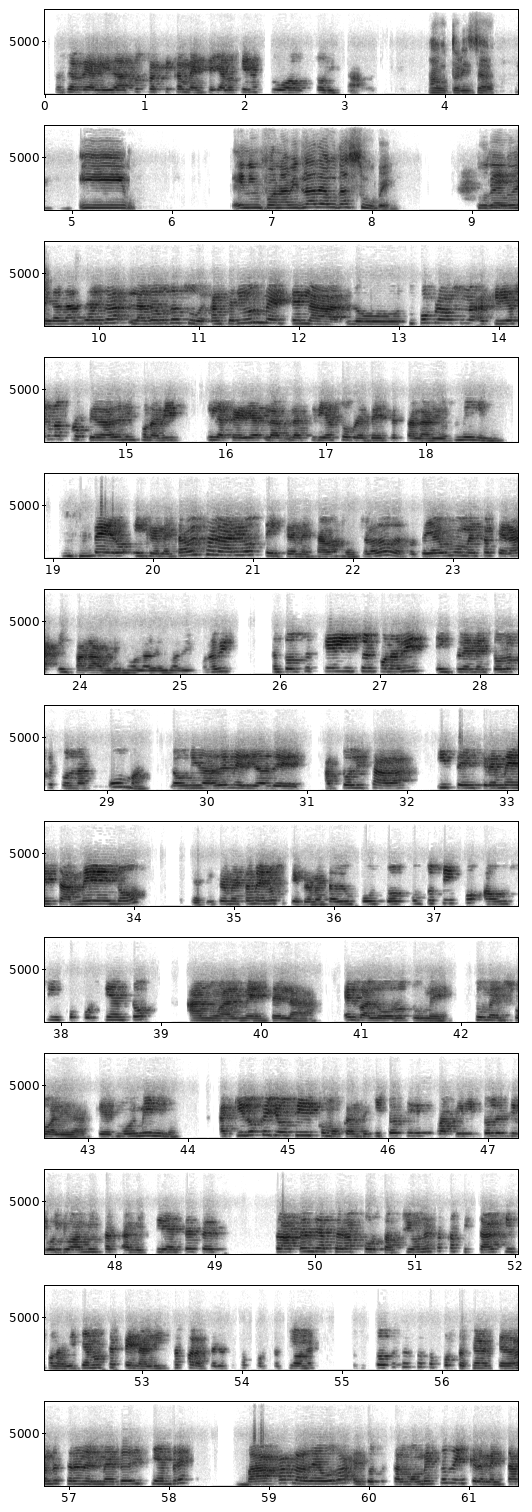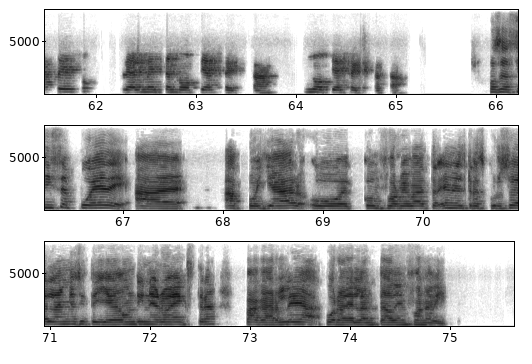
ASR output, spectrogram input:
Entonces, en realidad, pues prácticamente ya lo tienes tú autorizado. Autorizado. Y en Infonavit la deuda sube. ¿Tu deuda? Sí, la deuda, la deuda sube. Anteriormente, la, lo, tú comprabas una, adquirías una propiedad en Infonavit y la, la, la adquirías sobre veces salarios mínimos. Pero incrementaba el salario, te incrementaba mucho la deuda. Entonces ya un momento en que era impagable, ¿no? La deuda de Infonavit. Entonces, ¿qué hizo Infonavit? Implementó lo que son las UMA, la unidad de medida de actualizada, y te incrementa menos, te incrementa menos, te incrementa de un punto 2.5 a un 5% anualmente la, el valor o tu, me, tu mensualidad, que es muy mínimo. Aquí lo que yo sí, como consejito así rapidito, les digo yo a mis, a mis clientes es traten de hacer aportaciones a capital, que Infonavit ya no se penaliza para hacer esas aportaciones. Entonces, todas estas aportaciones que deben de ser en el mes de diciembre, bajas la deuda, entonces al momento de incrementarte eso, realmente no te afecta, no te afecta tanto. O sea, sí se puede apoyar o conforme va en el transcurso del año, si te llega un dinero extra, pagarle por adelantado Infonavit.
